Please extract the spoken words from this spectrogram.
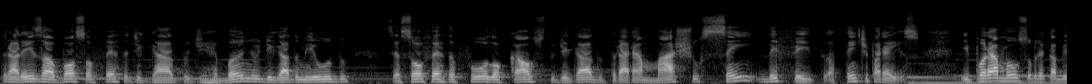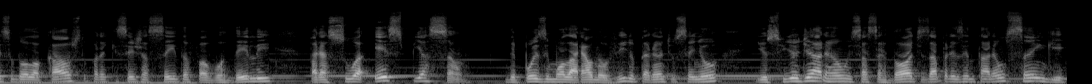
trareis a vossa oferta de gado, de rebanho, de gado miúdo, se a sua oferta for holocausto de gado, trará macho sem defeito. Atente para isso. E porá a mão sobre a cabeça do holocausto para que seja aceito a favor dele para a sua expiação. Depois imolará o novilho perante o Senhor, e os filhos de Arão, os sacerdotes, apresentarão sangue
